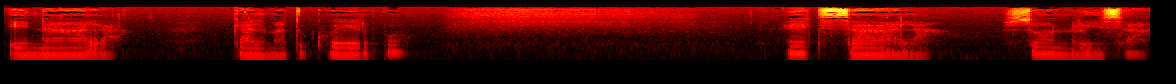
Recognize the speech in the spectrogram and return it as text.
Inhala, calma tu cuerpo Exhala, sonrisa,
